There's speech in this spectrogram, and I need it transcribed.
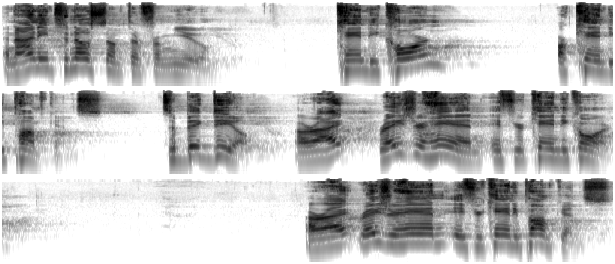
And I need to know something from you. Candy corn or candy pumpkins? It's a big deal, all right? Raise your hand if you're candy corn. All right? Raise your hand if you're candy pumpkins.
